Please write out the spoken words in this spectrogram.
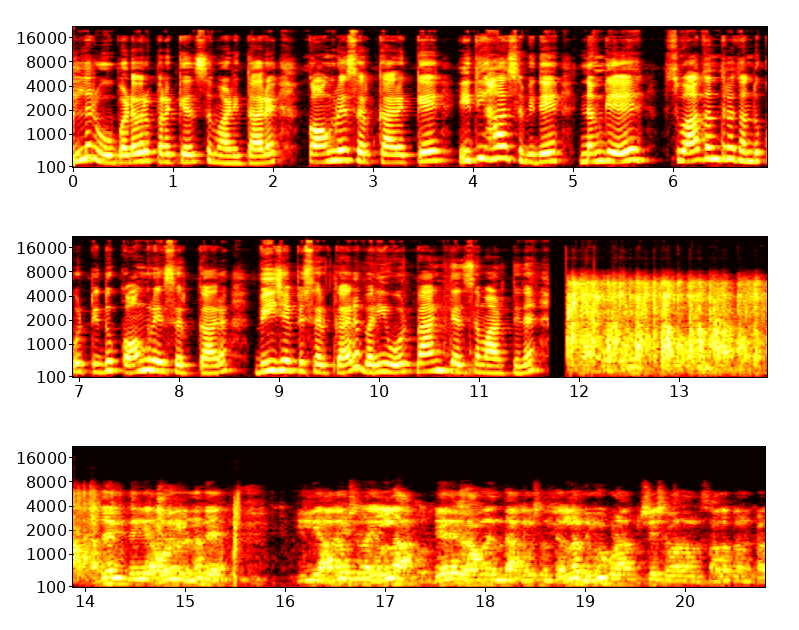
ಎಲ್ಲರೂ ಬಡವರ ಪರ ಕೆಲಸ ಮಾಡಿದ್ದಾರೆ. ಕಾಂಗ್ರೆಸ್ ಸರ್ಕಾರಕ್ಕೆ ಇತಿಹಾಸವಿದೆ. ನಮಗೆ ಸ್ವಾತಂತ್ರ್ಯ ತಂದುಕೊಟ್ಟಿದ್ದು ಕಾಂಗ್ರೆಸ್ ಸರ್ಕಾರ. ಬಿಜೆಪಿ ಸರ್ಕಾರ ಬರೀ ವೋಟ್ ಬ್ಯಾಂಕ್ ಕೆಲಸ ಮಾಡ್ತಿದೆ. ಅದೇ ರೀತಿಯಾಗಿ ಅವರಿವರೆನ್ನದೇ ಇಲ್ಲಿ ಆಗಮಿಸಿದ ಎಲ್ಲ ಬೇರೆ ಗ್ರಾಮದಿಂದ ಆಗಮಿಸಿದಂತ ಎಲ್ಲ ನಿಮಗೂ ಕೂಡ ವಿಶೇಷವಾದ ಒಂದು ಸ್ವಾಗತವನ್ನು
